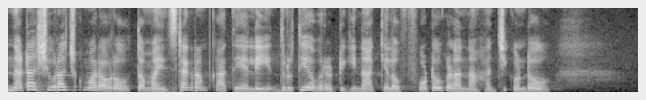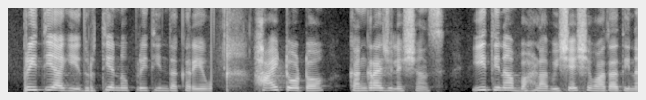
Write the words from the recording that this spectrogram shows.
ನಟ ಶಿವರಾಜ್ ಕುಮಾರ್ ಅವರು ತಮ್ಮ ಇನ್ಸ್ಟಾಗ್ರಾಮ್ ಖಾತೆಯಲ್ಲಿ ಧೃತಿ ಅವರೊಟ್ಟಿಗಿನ ಕೆಲವು ಫೋಟೋಗಳನ್ನು ಹಂಚಿಕೊಂಡು ಪ್ರೀತಿಯಾಗಿ ಧೃತಿಯನ್ನು ಪ್ರೀತಿಯಿಂದ ಕರೆಯುವ ಹಾಯ್ ಟೋಟೋ ಕಂಗ್ರ್ಯಾಚುಲೇಷನ್ಸ್ ಈ ದಿನ ಬಹಳ ವಿಶೇಷವಾದ ದಿನ.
